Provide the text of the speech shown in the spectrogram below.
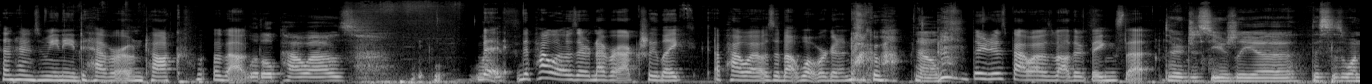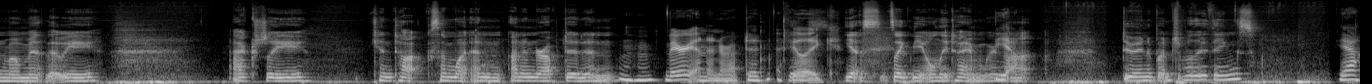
sometimes we need to have our own talk about little powwows. but the powwows are never actually like a powwows about what we're going to talk about. No, They're just powwows about other things that they're just usually uh this is one moment that we actually can talk somewhat un- uninterrupted and very uninterrupted. I feel Yes. like yes, it's like the only time we're Yeah. not doing a bunch of other things. yeah.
